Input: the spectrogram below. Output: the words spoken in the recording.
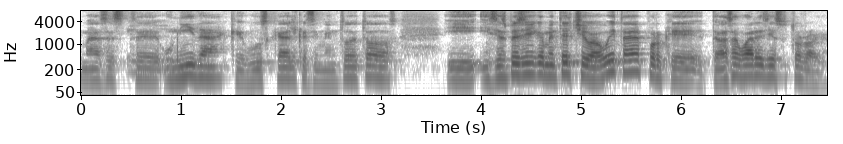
más este, unida que busca el crecimiento de todos. Y, y sí específicamente el chihuahuita, porque te vas a Juárez y es otro rollo.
